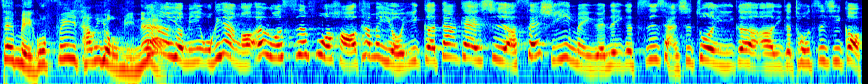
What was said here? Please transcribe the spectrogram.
在美国非常有名呢，非常有名。我跟你讲哦，俄罗斯富豪他们有一个大概是三十亿美元的一个资产，是做一个呃一个投资机构。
